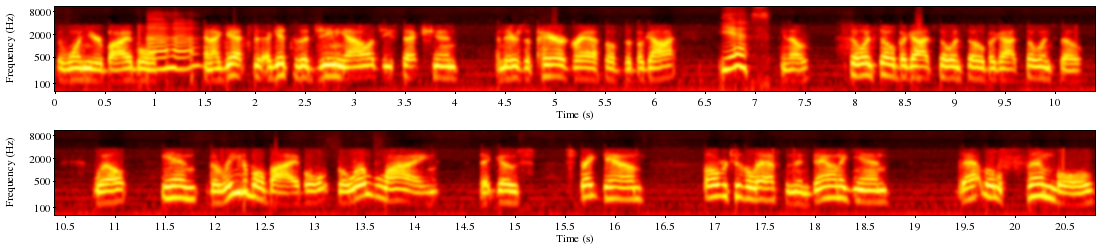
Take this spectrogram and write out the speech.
the one year Bible, uh-huh. and I get to I get to the genealogy section, and there's a paragraph of the begot. Yes. You know, so and so begot so and so begot so and so. Well, in the readable Bible, the little line that goes straight down, over to the left, and then down again, that little symbol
